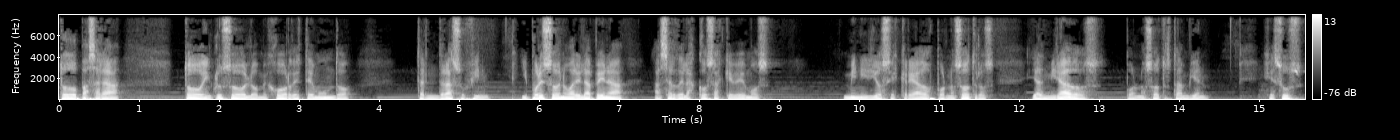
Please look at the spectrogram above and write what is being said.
Todo pasará, todo, incluso lo mejor de este mundo, tendrá su fin, y por eso no vale la pena hacer de las cosas que vemos mini dioses creados por nosotros y admirados por nosotros también. Jesús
